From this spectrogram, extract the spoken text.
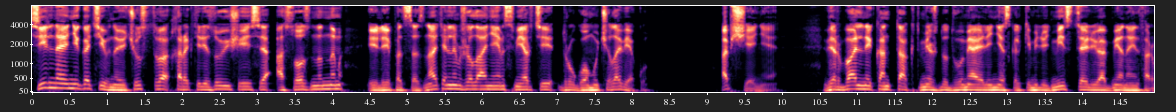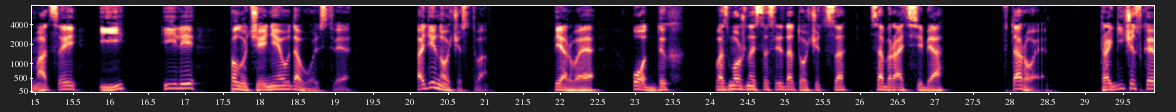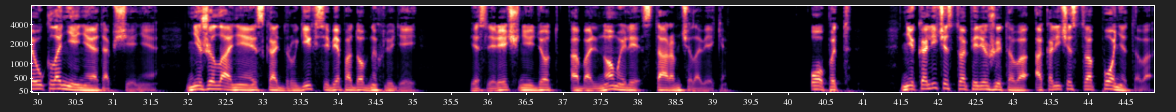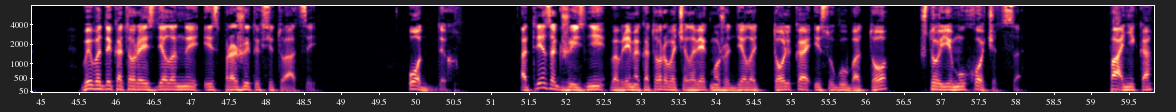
Сильное негативное чувство, характеризующееся осознанным или подсознательным желанием смерти другому человеку. Общение. Вербальный контакт между двумя или несколькими людьми с целью обмена информацией и или получения удовольствия. Одиночество. Первое. Отдых, возможность сосредоточиться, собрать себя. Второе. Трагическое уклонение от общения, нежелание искать других себе подобных людей, если речь не идет о больном или старом человеке. Опыт. Не количество пережитого, а количество понятого. Выводы, которые сделаны из прожитых ситуаций. Отдых отрезок жизни, во время которого человек может делать только и сугубо то, что ему хочется. Паника.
